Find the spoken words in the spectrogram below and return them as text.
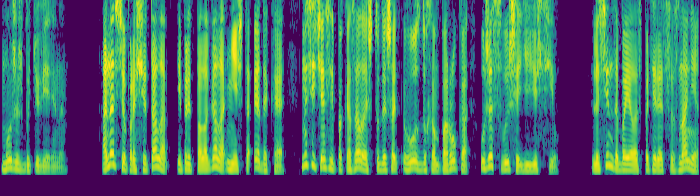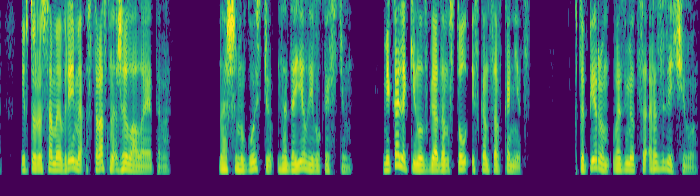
Можешь быть уверена». Она все просчитала и предполагала нечто эдакое, но сейчас ей показалось, что дышать воздухом порока уже свыше ее сил. Люсинда боялась потерять сознание и в то же самое время страстно желала этого. Нашему гостю надоел его костюм. Микаля кинул взглядом стол из конца в конец. Кто первым возьмется развлечь его?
